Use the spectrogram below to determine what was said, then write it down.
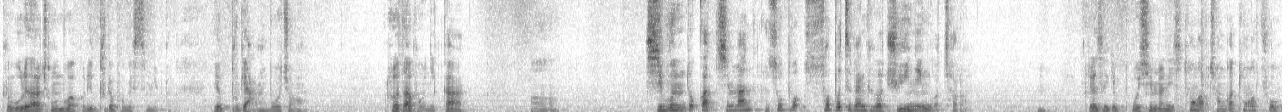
그럼 우리나라 정부가 그걸 이쁘게 보겠습니까? 예쁘게 안 보죠. 그러다 보니까 어, 지분은 똑같지만 소포, 소프트뱅크가 주인인 것처럼. 음? 그래서 이게 보시면 이제 통합 전과 통합 후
